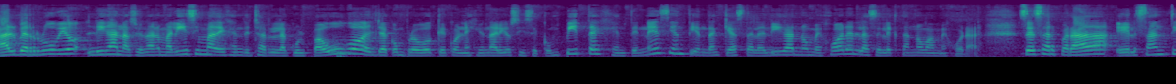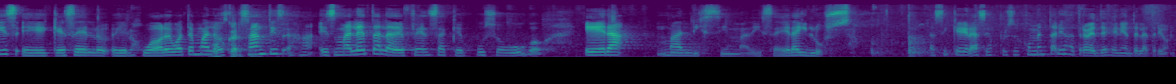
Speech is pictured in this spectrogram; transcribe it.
Albert Rubio, Liga Nacional malísima, dejen de echarle la culpa a Hugo, él ya comprobó que con legionarios sí se compite, gente necia, entiendan que hasta la liga no mejora, la selecta no va a mejorar. César Parada, el Santis, eh, que es el, jugador de Guatemala, Oscar, Santis, es maleta, la defensa que puso Hugo era malísima, dice, era ilusa. Así que gracias por sus comentarios a través de Genial de la Tribuna.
